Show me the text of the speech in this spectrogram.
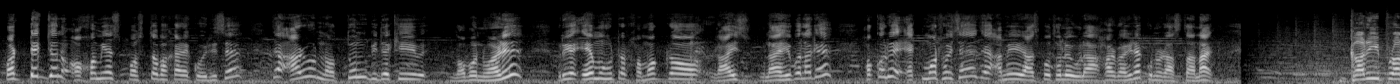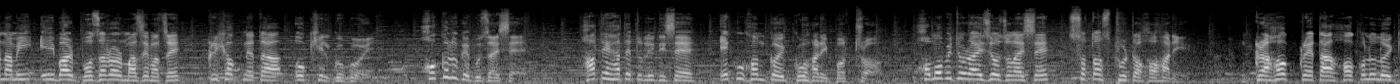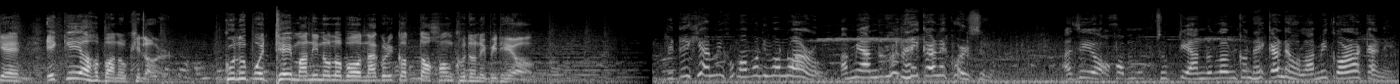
প্ৰত্যেকজন অসমীয়াই স্পষ্ট ভাষাৰে কৈ দিছে যে আৰু নতুন বিদেশী ল'ব নোৱাৰি। গতিকে এই মুহূৰ্তত সমগ্ৰ ৰাইজ ওলাই আহিব লাগে। সকলোৱে একমত হৈছে যে আমি ৰাজপথলৈ ওলাই অহাৰ বাহিৰে কোনো ৰাস্তা নাই। গাড়ীৰ পৰা নামি এইবাৰ বজাৰৰ মাজে মাজে কৃষক নেতা অখিল গগৈ। সকলোকে বুজাইছে। হাতে হাতে তুলি দিছে একোখনকৈ গুহাৰী পত্ৰ। সমবেত ৰাইজেও জনাইছে স্বতঃস্ফূৰ্ত সঁহাৰি। গ্ৰাহক ক্ৰেতা সকলোলৈকে একেই আহ্বান অখিলৰ। কোনোপধ্যেই মানি নল'ব নাগৰিকত্ব সংশোধনী বিধেয়ক। বিদেশী আমি সোমাব দিব নোৱাৰোঁ। আমি আন্দোলন সেইকাৰণে কৰিছিলোঁ। আজি অসম চুক্তি আন্দোলনখন সেইকাৰণে হ'ল। আমি কৰাৰ কাৰণে।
